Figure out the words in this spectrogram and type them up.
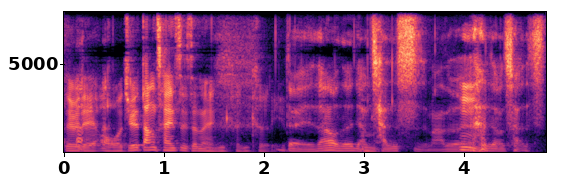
对不对？哦，我觉得当参事真的很很可怜。对，然后呢嗯讲参死嘛，对不对？讲参死，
